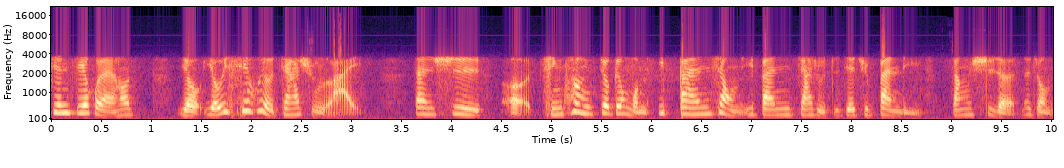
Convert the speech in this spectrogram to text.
先接回来，然后有有一些会有家属来，但是呃情况就跟我们一般，像我们一般家属直接去办理丧事的那种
